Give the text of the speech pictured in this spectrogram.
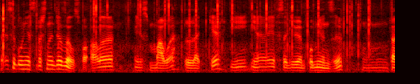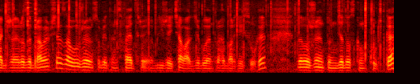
To jest ogólnie straszne dziadełstwo, ale jest małe, lekkie i ja je wsadziłem pomiędzy. Mm, Także rozebrałem się, założyłem sobie ten swetr bliżej ciała, gdzie byłem trochę bardziej suchy. Założyłem tą dziadowską kurtkę.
